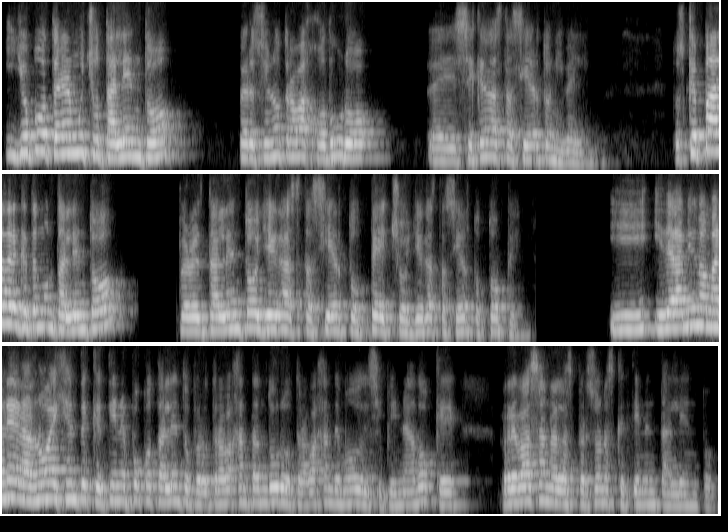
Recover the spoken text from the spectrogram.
Y yo puedo tener mucho talento, pero si no trabajo duro, eh, se queda hasta cierto nivel. Entonces, qué padre que tengo un talento, pero el talento llega hasta cierto techo, llega hasta cierto tope. Y, de la misma manera, ¿no? Hay gente que tiene poco talento, pero trabajan tan duro, trabajan de modo disciplinado que rebasan a las personas que tienen talento.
